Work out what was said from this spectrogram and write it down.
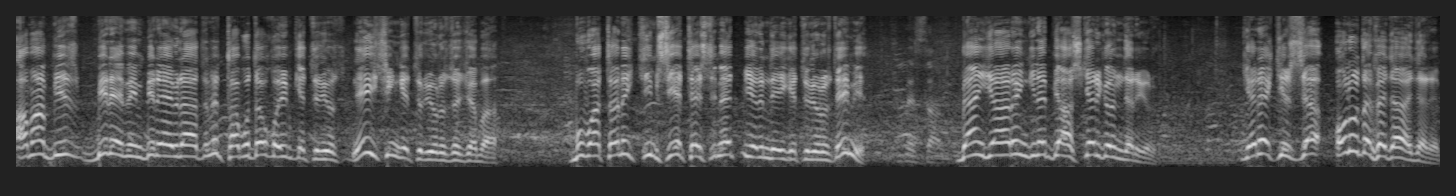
Ama biz bir evin bir evladını tabuta koyup getiriyoruz. Ne için getiriyoruz acaba? Bu vatanı kimseye teslim etmeyelim diye getiriyoruz değil mi? Ben yarın yine bir asker gönderiyorum. Gerekirse onu da feda ederim.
